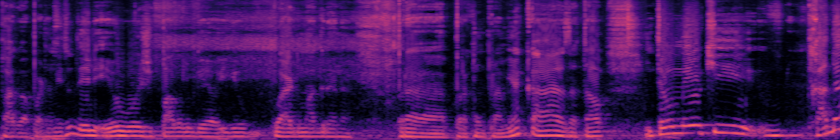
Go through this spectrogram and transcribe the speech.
paga o apartamento dele, eu hoje pago aluguel e eu guardo uma grana para comprar minha casa tal. Então, meio que cada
